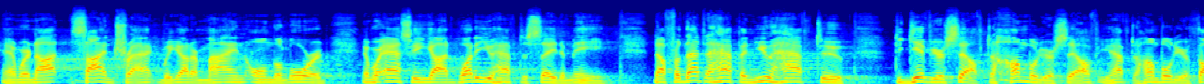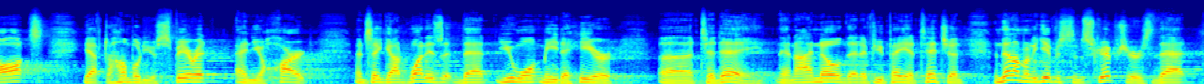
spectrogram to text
And we're not sidetracked. We got our mind on the Lord, and we're asking God, "What do you have to say to me?" Now, for that to happen, you have to to give yourself, to humble yourself. You have to humble your thoughts, you have to humble your spirit and your heart and say, God, what is it that you want me to hear uh, today? And I know that if you pay attention, and then I'm going to give you some scriptures that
